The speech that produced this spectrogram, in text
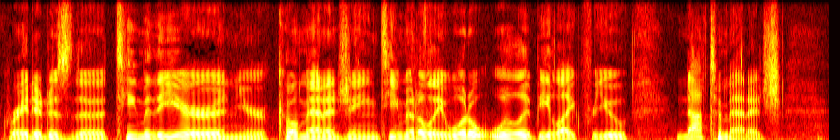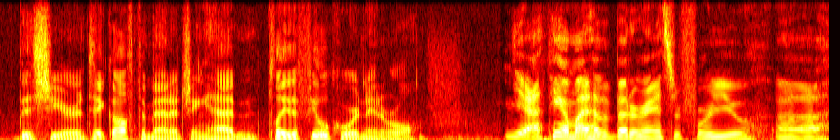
graded as the team of the year. And you're co-managing Team Italy. What will it be like for you not to manage this year and take off the managing hat and play the field coordinator role? Yeah, I think I might have a better answer for you uh,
